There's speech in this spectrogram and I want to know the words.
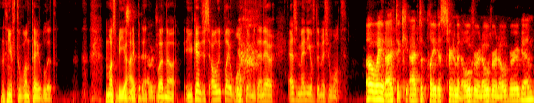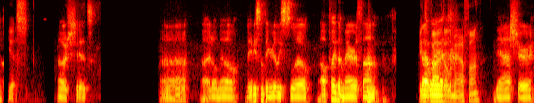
you have to one table it. Must be a hype then. Okay. But no, you can just only play one tournament, and there are as many of them as you want. Oh wait, I have to I have to play this tournament over and over and over again. Yes. Oh shit. Uh, I don't know. Maybe something really slow. I'll play the marathon. That way, dollar marathon. Yeah, sure.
